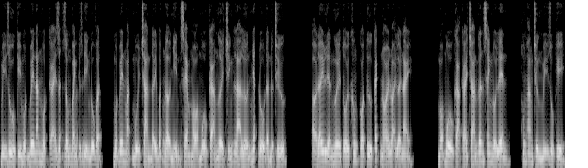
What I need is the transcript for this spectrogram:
Mỹ dù kỳ một bên ăn một cái rất giống bánh đỉnh đồ vật, một bên mặt mũi tràn đầy bất ngờ nhìn xem mọ mổ cả ngươi chính là lớn nhất đồ đần được chứ? Ở đây liền ngươi tối không có tư cách nói loại lời này. Mọ mổ cả cái chán gân xanh nổi lên, hung hăng chừng mỹ dù kỳ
